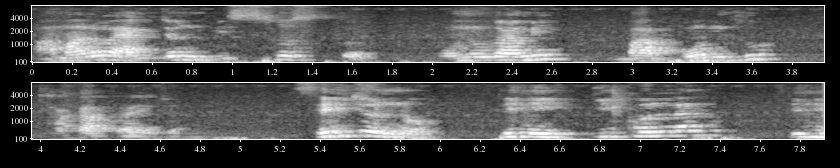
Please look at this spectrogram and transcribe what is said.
আমারও একজন বিশ্বস্ত অনুগামী বা বন্ধু থাকা প্রয়োজন। সেই জন্য তিনি কি করলেন? তিনি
